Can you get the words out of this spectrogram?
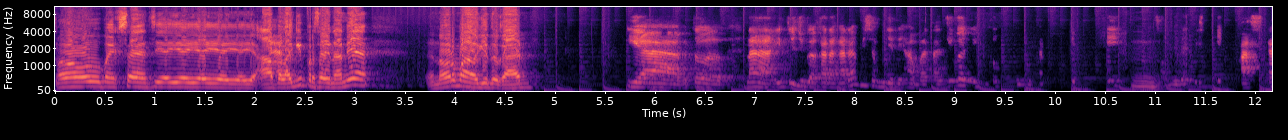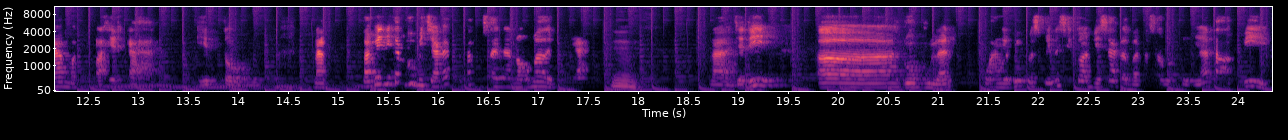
Oh, make sense. Iya, iya, iya, iya, iya. Apalagi persainannya normal gitu kan? Iya betul. Nah itu juga kadang-kadang bisa menjadi hambatan juga nih untuk hubungan Hmm. suami dan istri pasca melahirkan gitu. Nah tapi ini kan gue bicara tentang persaingan normal ya. Bu, ya. Hmm. Nah jadi eh, dua bulan kurang lebih plus minus itu biasa ada batasan waktunya, tapi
